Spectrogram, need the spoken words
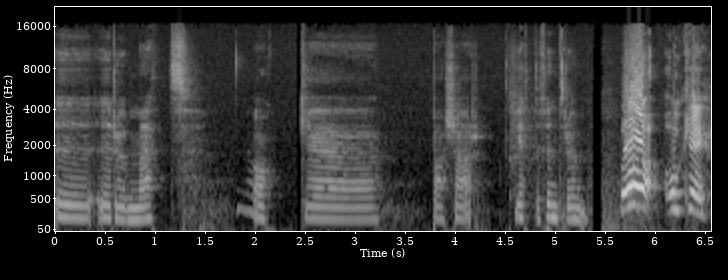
i, i rummet. Och eh, bara kör. Jättefint rum. oh, okej.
